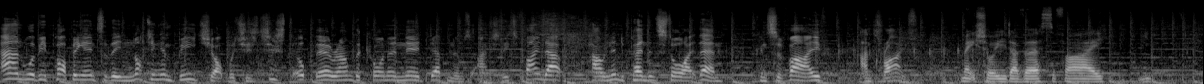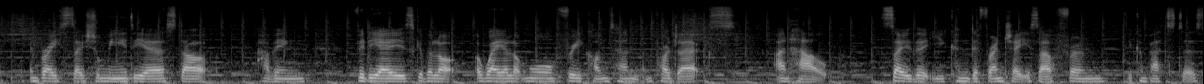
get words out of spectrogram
And we'll be popping into the Nottingham Bead Shop, which is just up there around the corner near Debenhams, actually, to find out how an independent store like them can survive and thrive. make sure you diversify, you embrace social media, start having videos, give a lot away a lot more free content and projects and help so that you can differentiate yourself from your competitors.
